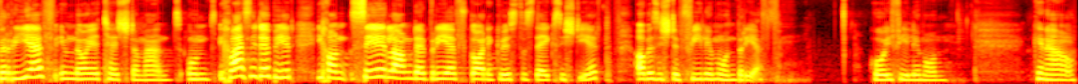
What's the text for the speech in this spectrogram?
Brief im Neuen Testament. Und ich weiß nicht, ob ihr, ich habe sehr lange den Brief gar nicht gewusst, dass der existiert, aber es ist der Philemon-Brief. Hoi Philemon. Genau.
